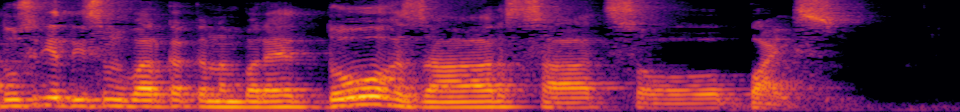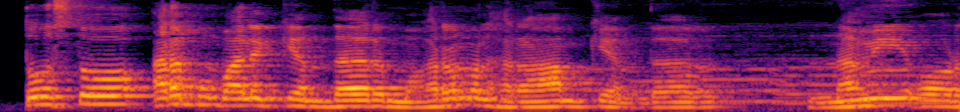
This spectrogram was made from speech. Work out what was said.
दूसरी हदीस मुबारक का नंबर है दो हज़ार सात सौ बाईस। दोस्तों, अरब ममालिक के अंदर, मुहर्रम हराम के अंदर नवी और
